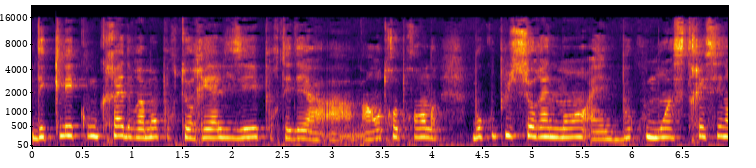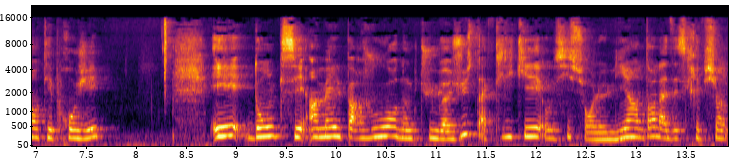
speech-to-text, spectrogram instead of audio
des clés concrètes vraiment pour te réaliser, pour t'aider à, entreprendre beaucoup plus sereinement, à être beaucoup moins stressé dans tes projets. Et donc c'est un mail par jour, donc tu as juste à cliquer aussi sur le lien dans la description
